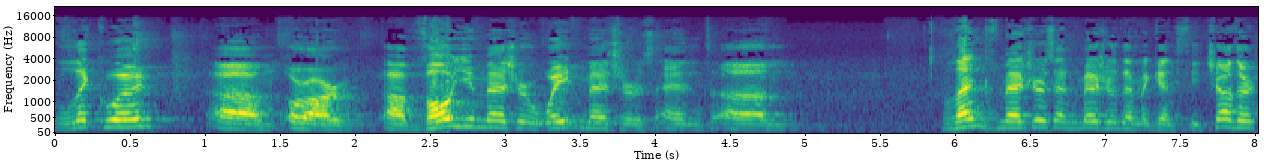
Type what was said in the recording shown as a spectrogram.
liquid um, or our uh, volume measure, weight measures, and um, length measures and measure them against each other.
